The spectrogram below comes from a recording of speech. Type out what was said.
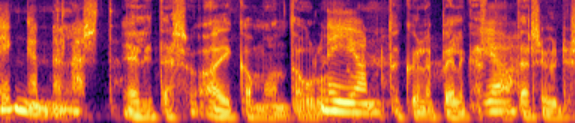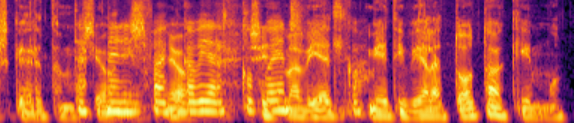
hengennälästä. Eli tässä on aika monta ulottuvuutta niin kyllä pelkästään Joo. tässä yhdessä kertomuksessa. Tässä menisi vaikka Joo. vielä koko Sitten mä viet, mietin vielä totakin, mutta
